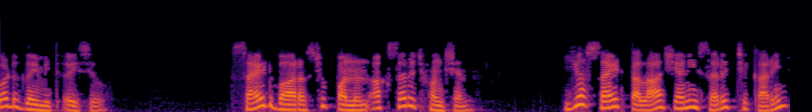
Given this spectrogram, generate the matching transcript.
गड गमित ऐसियो. साइड बारस छ पनुन अक सर्च फ़ंक्शन यह साइट तलाश यानी सर्च छ करिन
